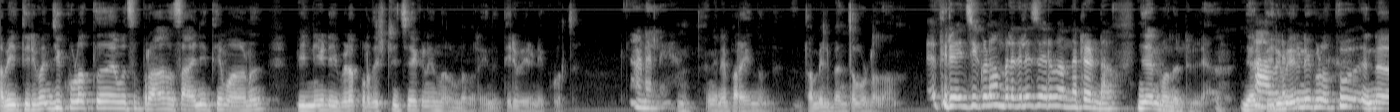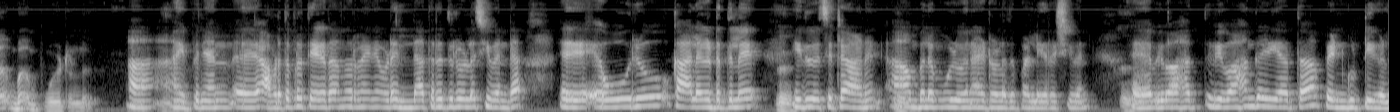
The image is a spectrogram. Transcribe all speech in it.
അപ്പോൾ ഈ തിരുവഞ്ചിക്കുളത്ത് പ്രാ- സാന്നിധ്യമാണ് പിന്നീട് ഇവിടെ പ്രതിഷ്ഠിച്ചേക്കണേന്നാണല്ലോ പറയുന്നത് തിരുവരണിക്കുളത്ത്. ആണല്ലേ? അങ്ങനെ പറയുന്നുണ്ട്. തമ്മിൽ ബന്ധമുള്ളതാണ്. തിരുവഞ്ചിക്കുളം അമ്പലത്തിൽ സാർ വന്നിട്ടുണ്ടോ? ഞാൻ വന്നിട്ടില്ല. ഞാൻ തിരുവേനിക്കുളത്ത് എന്നെ പോയിട്ടുണ്ട്. ആ ഇപ്പൊ ഞാൻ അവിടുത്തെ പ്രത്യേകത എന്ന് പറഞ്ഞു കഴിഞ്ഞാൽ ഇവിടെ എല്ലാ തരത്തിലുള്ള ശിവന്റെ ഓരോ കാലഘട്ടത്തിലെ. ഇത് വെച്ചിട്ടാണ് ആ അമ്പലം മുഴുവനായിട്ടുള്ളത് പള്ളിയറ ശിവൻ. വിവാഹ വിവാഹം കഴിയാത്ത പെൺകുട്ടികൾ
